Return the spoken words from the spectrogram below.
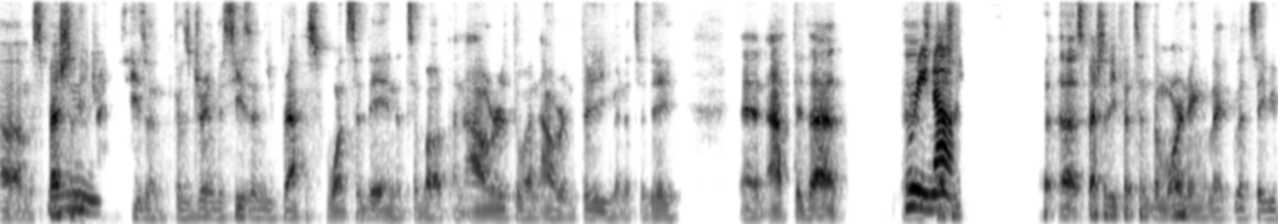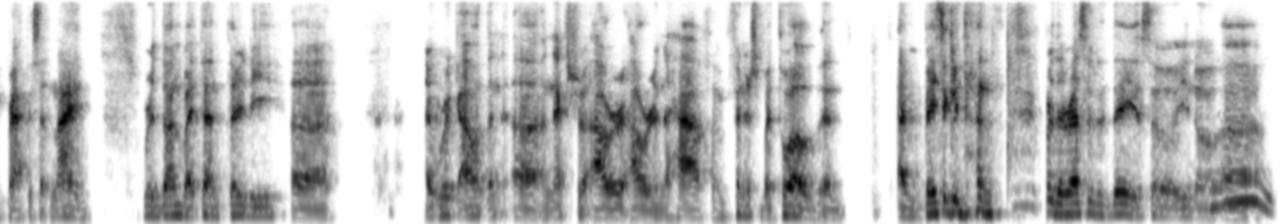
um, especially mm. during the season because during the season you practice once a day and it's about an hour to an hour and 30 minutes a day and after that uh, especially, uh, especially if it's in the morning like let's say we practice at 9 we're done by 10 30 uh, I work out an uh, an extra hour, hour and a half. I'm finished by twelve, and I'm basically done for the rest of the day. So you know, uh, mm.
